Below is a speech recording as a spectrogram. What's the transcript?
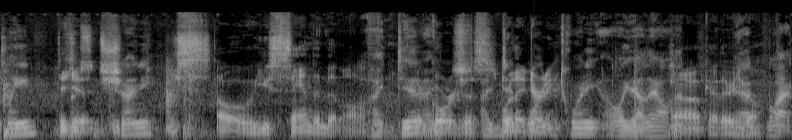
Clean. Did you- nice and shiny. You s- oh, you sanded them off. I did. They're I gorgeous. used- I Were they dirty? 120. Oh yeah, they all had. Oh, okay, there you go. Black.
